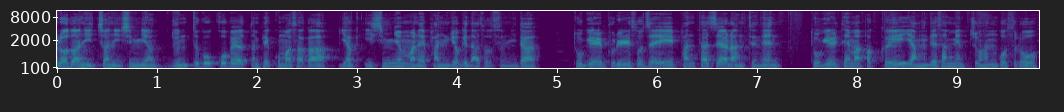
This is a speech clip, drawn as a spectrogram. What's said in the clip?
그러던 2020년 눈 뜨고 코 베었던 베코마사가 약 20년 만에 반격에 나섰습니다. 독일 브륄 소재의 판타지아 란트는 독일 테마파크의 양대 산맥 중 한 곳으로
